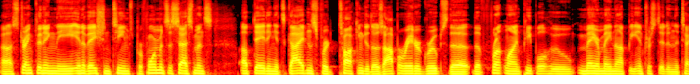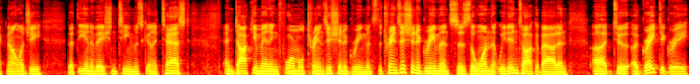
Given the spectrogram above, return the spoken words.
Uh, strengthening the innovation team's performance assessments updating its guidance for talking to those operator groups, the the frontline people who may or may not be interested in the technology that the innovation team is going to test, and documenting formal transition agreements. The transition agreements is the one that we didn't talk about, and uh, to a great degree,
